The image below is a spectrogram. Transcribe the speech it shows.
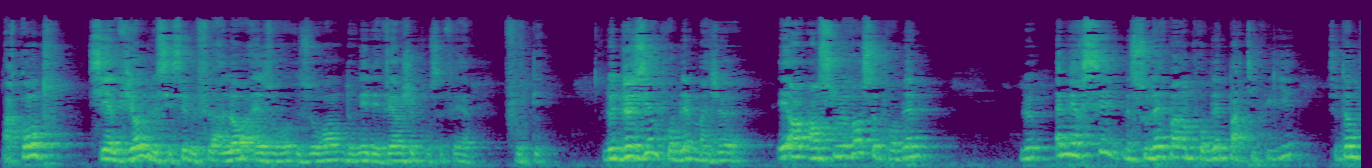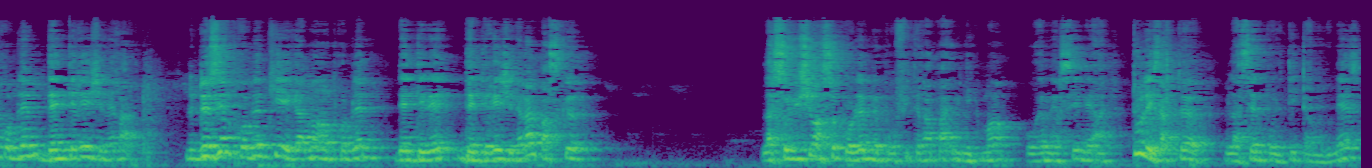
Par contre, si elles violent le cessez-le-feu, alors elles auront donné des verges pour se faire fouetter. Le deuxième problème majeur, et en, soulevant ce problème, le MRC ne soulève pas un problème particulier, c'est un problème d'intérêt général. Le deuxième problème qui est également un problème d'intérêt général parce que la solution à ce problème ne profitera pas uniquement au MRC, mais à tous les acteurs de la scène politique camerounaise,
